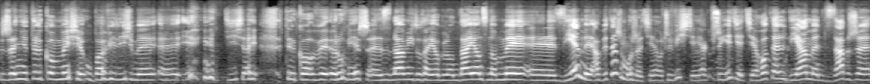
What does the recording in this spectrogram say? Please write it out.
że nie tylko my się ubawiliśmy e, dzisiaj, tylko Wy również e, z nami tutaj oglądając. No my e, zjemy, a Wy też możecie, oczywiście, jak przyjedziecie. Hotel Diament, Zabrze.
